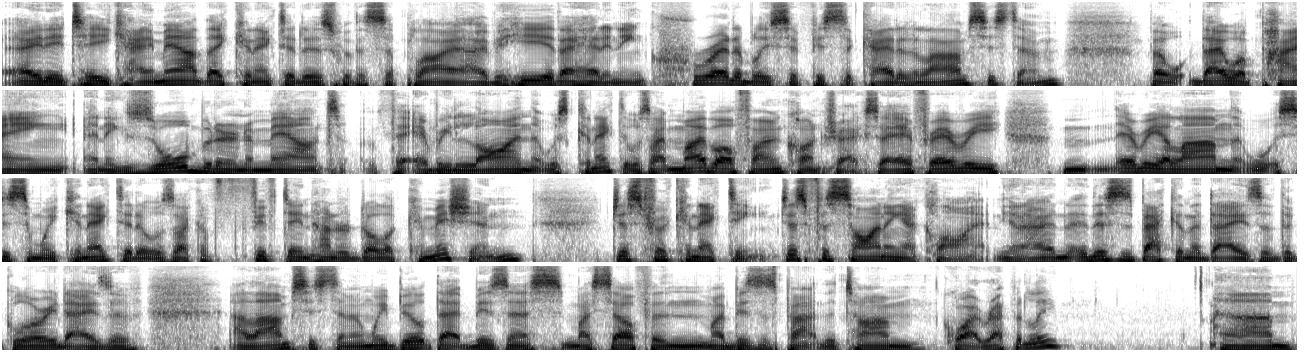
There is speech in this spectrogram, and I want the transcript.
ADT came out, they connected us with a supplier over here. They had an incredibly sophisticated alarm system, but they were paying an exorbitant amount for every line that was connected. It was like mobile phone contracts. So for every every alarm that system we connected, it was like a fifteen hundred dollar commission just for connecting, just for signing a client. You know, and this is back in the days of the glory days of alarm system, and we built that business myself and my business partner at the time quite rapidly. Um,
